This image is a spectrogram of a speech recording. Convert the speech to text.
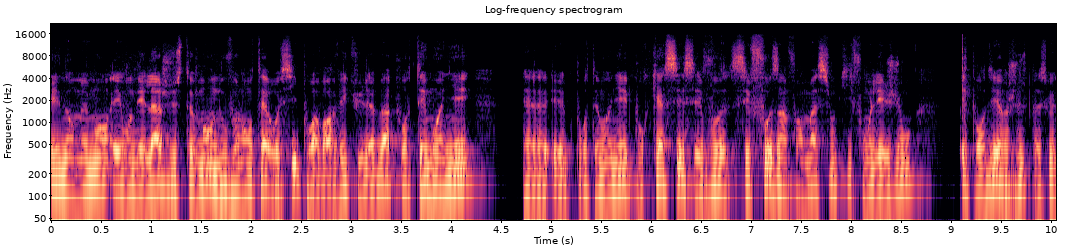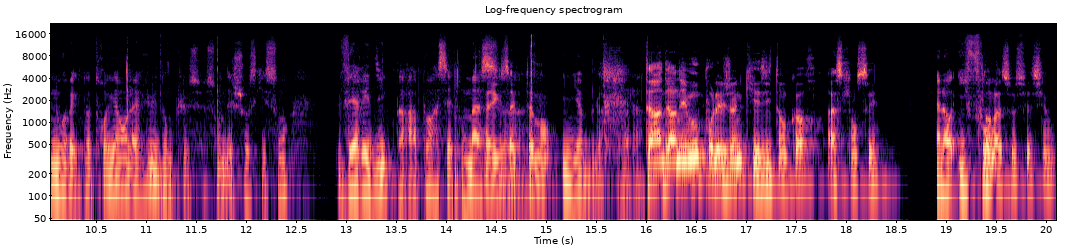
Énormément, et on est là justement, nous volontaires aussi, pour avoir vécu là-bas, pour témoigner et pour témoigner et pour casser ces, ces fausses informations qui font légion et pour dire juste parce que nous, avec notre regard, on l'a vu. Donc ce sont des choses qui sont véridiques par rapport à cette masse Exactement. ignoble. Tu as un dernier mot pour les jeunes qui hésitent encore à se lancer Alors, il faut, dans l'association?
